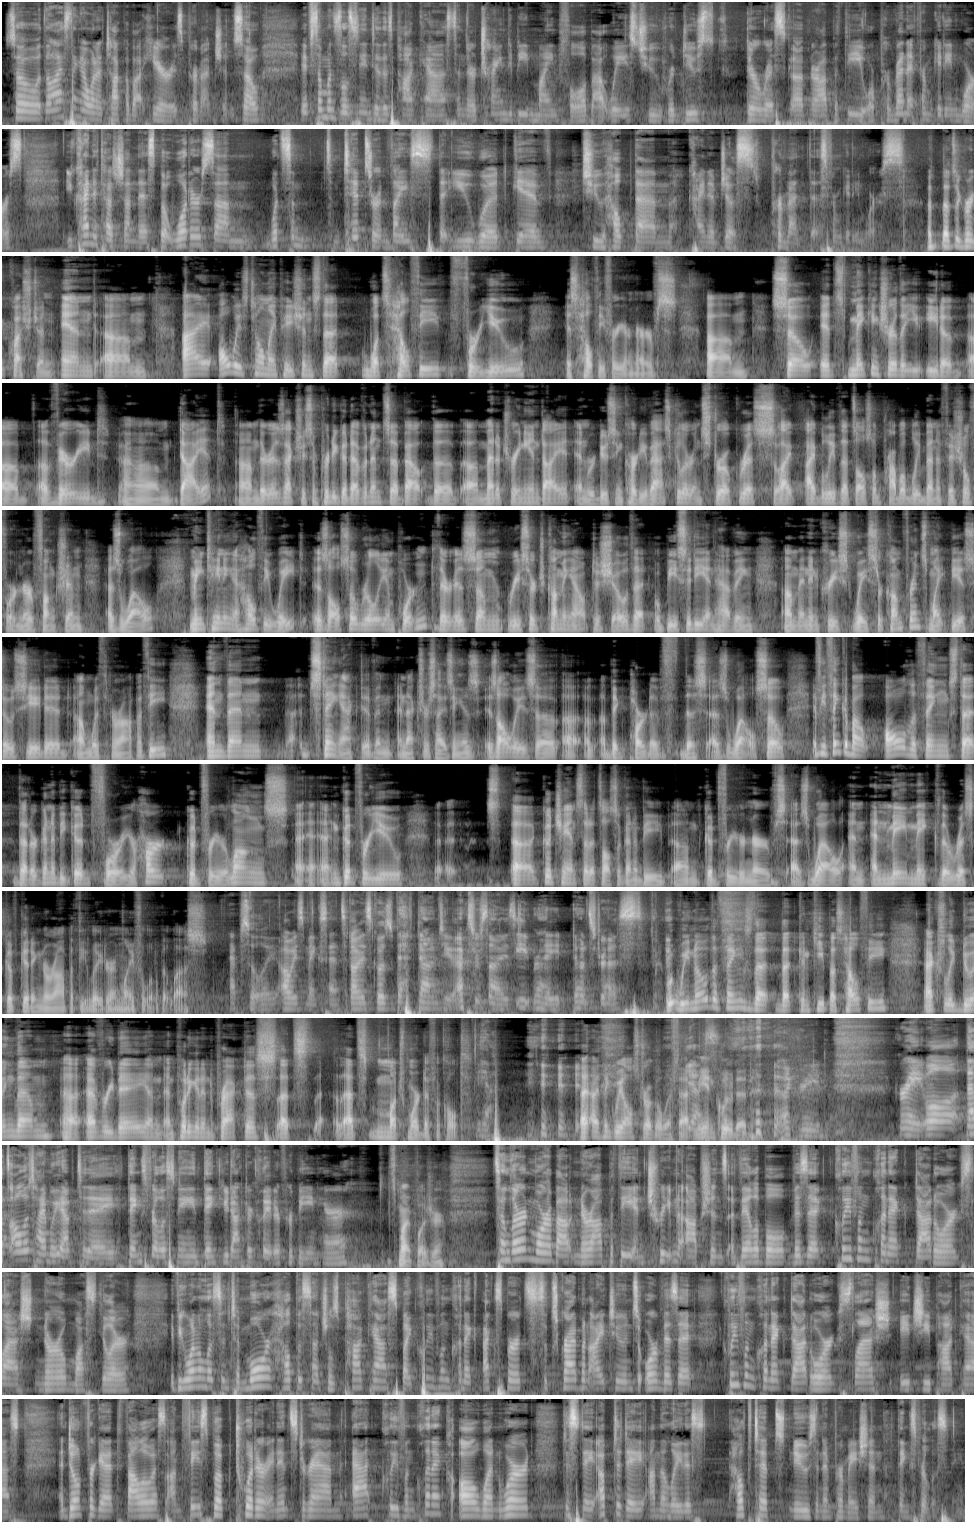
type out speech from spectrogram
So, the last thing I want to talk about here is prevention. So, if someone's listening to this podcast and they're trying to be mindful about ways to reduce their risk of neuropathy or prevent it from getting worse, you kind of touched on this, but what are some what's some some tips or advice that you would give to help them kind of just prevent this from getting worse? That's a great question, and um, I always tell my patients that what's healthy for you is healthy for your nerves. Um, so it's making sure that you eat a, a, a varied um, diet. Um, there is actually some pretty good evidence about the uh, Mediterranean diet and reducing cardiovascular and stroke risks. So I, I, believe that's also probably beneficial for nerve function as well. Maintaining a healthy weight is also really important. There is some research coming out to show that obesity and having um, an increased waist circumference might be associated um, with neuropathy. And then uh, staying active and, and exercising is, is always a, a, a big part of this as well. So if you think about all the things that, that are going to be good for your heart, good for your lungs, and good for you, a uh, good chance that it's also going to be um, good for your nerves as well, and, and may make the risk of getting neuropathy later in life a little bit less. Absolutely. Always makes sense. It always goes back down to exercise, eat right, don't stress. we know the things that, that can keep us healthy. Actually doing them uh, every day and, and putting it into practice, that's, that's much more difficult. Yeah. I, I, think we all struggle with that, yes. me included. Agreed. Great. Well, that's all the time we have today. Thanks for listening. Thank you, Dr. Claytor, for being here. It's my pleasure. To learn more about neuropathy and treatment options available, visit clevelandclinic.org slash neuromuscular. If you want to listen to more Health Essentials podcasts by Cleveland Clinic experts, subscribe on iTunes or visit clevelandclinic.org slash HE podcast. And don't forget, follow us on Facebook, Twitter, and Instagram at Cleveland Clinic, all one word, to stay up to date on the latest health tips, news, and information. Thanks for listening.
